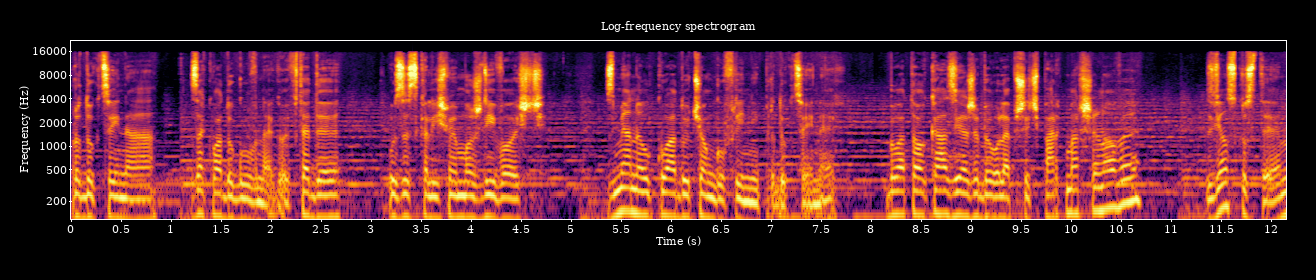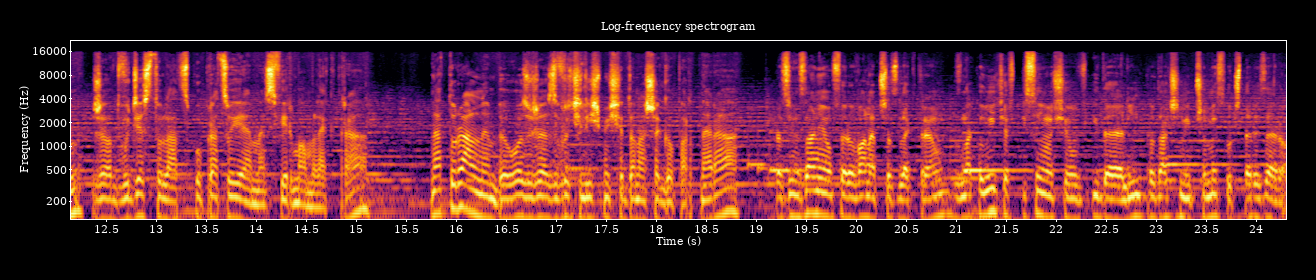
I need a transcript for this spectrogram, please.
produkcyjna zakładu głównego i wtedy uzyskaliśmy możliwość zmiany układu ciągów linii produkcyjnych. Była to okazja, żeby ulepszyć park maszynowy. W związku z tym, że od 20 lat współpracujemy z firmą Lektra, naturalnym było, że zwróciliśmy się do naszego partnera. Rozwiązania oferowane przez Lektrę znakomicie wpisują się w ideę Lean Production i przemysłu 4.0.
